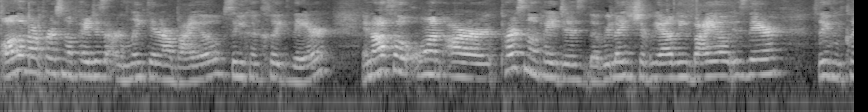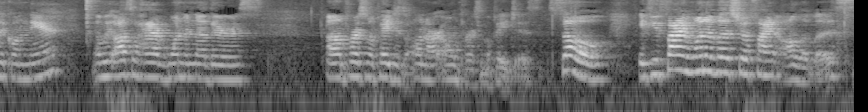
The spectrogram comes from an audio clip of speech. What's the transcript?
all of our personal pages are linked in our bio, so you can click there. And also on our personal pages, the Relationship Reality bio is there, so you can click on there. And we also have one another's um, personal pages on our own personal pages. So if you find one of us, you'll find all of us.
